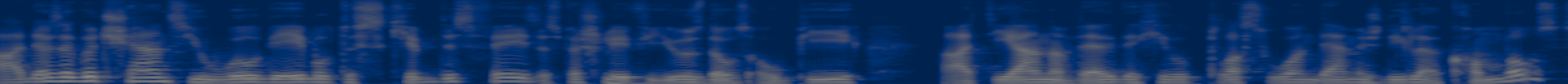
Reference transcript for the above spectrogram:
uh, there's a good chance you will be able to skip this phase, especially if you use those OP uh, Tiana Verde plus one damage dealer combos.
